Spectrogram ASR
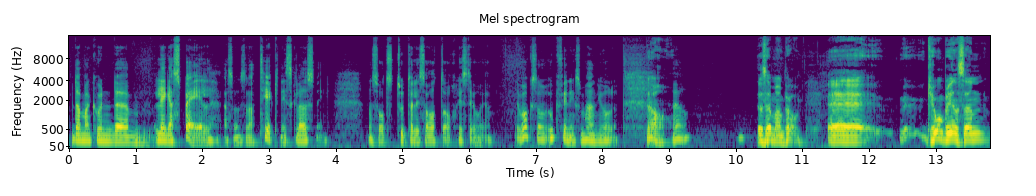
där man kunde mm, lägga spel, alltså en sån här teknisk lösning. Någon sorts totalisatorhistoria. Det var också en uppfinning som han gjorde. ja. Ja. Det ser man på. Eh, kronprinsen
